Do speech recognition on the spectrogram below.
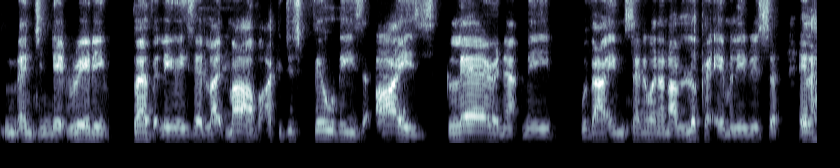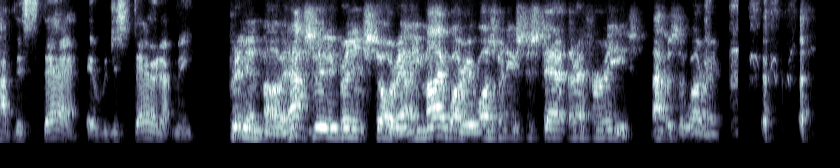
mentioned it really perfectly. He said like Marv, I could just feel these eyes glaring at me without him saying when and I look at him and he just he'll have this stare. It was just staring at me. Brilliant, Marvin. Absolutely brilliant story. I mean, my worry was when he used to stare at the referees. That was the worry.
